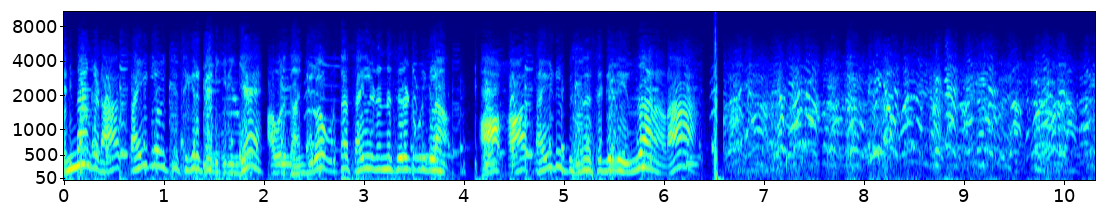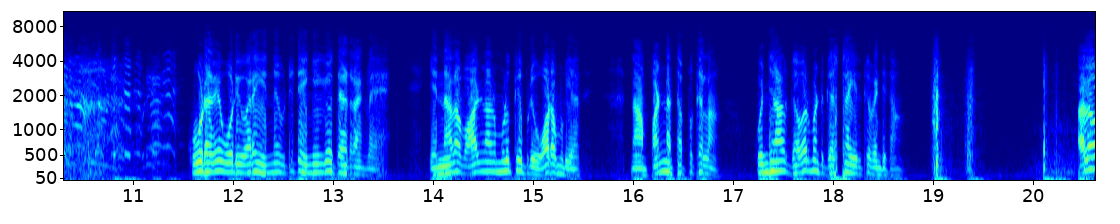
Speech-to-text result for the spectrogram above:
என்னங்கடா சைடுல வச்சு சிகரெட் அடிக்கிறீங்க? அவருக்கு அஞ்சு ரூபா கொடுத்தா சைடுல நின்னு சிகரெட் குடிக்கலாம். ஆஹா சைடு பிசினஸ் இதுதானாடா? கூடவே ஓடி வர என்ன விட்டுட்டு எங்கெங்கயோ தேடுறாங்களே. என்னால வாழ்நாள் முழுக்க இப்படி ஓட முடியாது. நான் பண்ண தப்புக்கெல்லாம் கொஞ்ச நாள் கவர்மெண்ட் கெஸ்டா இருக்க வேண்டியதான் ஹலோ?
